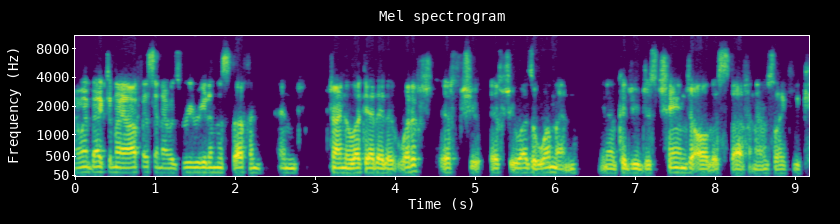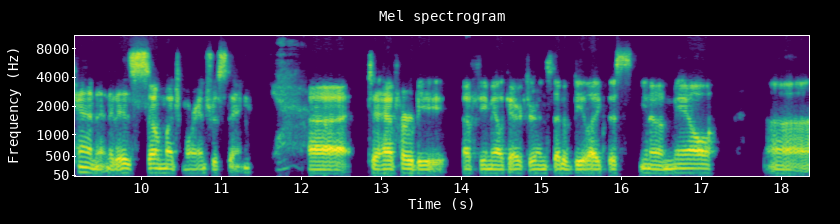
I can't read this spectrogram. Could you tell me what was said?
I went back to my office and I was rereading the stuff and and trying to look at it. What if if she if she was a woman? You know, could you just change all this stuff? And I was like, you can, and it is so much more interesting. Yeah. Uh, to have her be a female character instead of be like this, you know, male uh,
